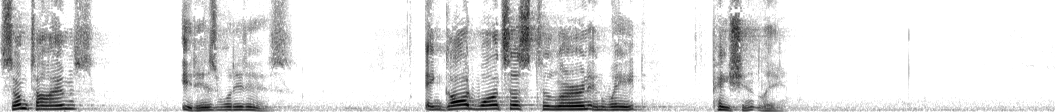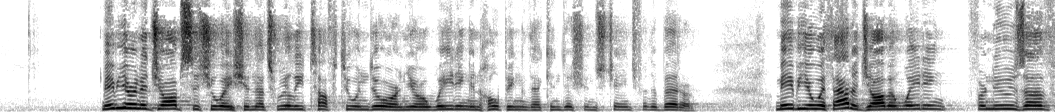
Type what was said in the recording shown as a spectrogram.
Sometimes it is what it is. And God wants us to learn and wait patiently. Maybe you're in a job situation that's really tough to endure and you're waiting and hoping that conditions change for the better. Maybe you're without a job and waiting for news of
